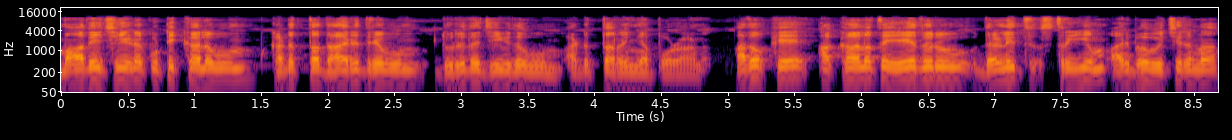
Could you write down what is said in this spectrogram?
മാതേച്ചിയുടെ കുട്ടിക്കാലവും കടുത്ത ദാരിദ്ര്യവും ദുരിത ജീവിതവും അടുത്തറിഞ്ഞപ്പോഴാണ്. അതൊക്കെ അക്കാലത്തെ ഏതൊരു ദളിത് സ്ത്രീയും അനുഭവിച്ചിരുന്ന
